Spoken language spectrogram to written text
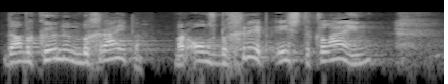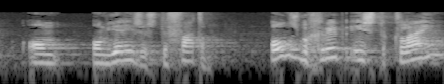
dan we kunnen begrijpen. Maar ons begrip is te klein om, om Jezus te vatten. Ons begrip is te klein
